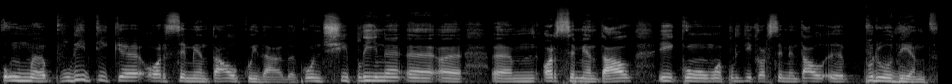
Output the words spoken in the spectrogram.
com uma política orçamental cuidada, com disciplina uh, uh, um, orçamental e com uma política orçamental uh, prudente.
